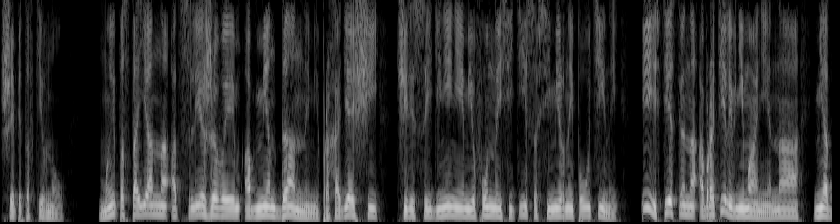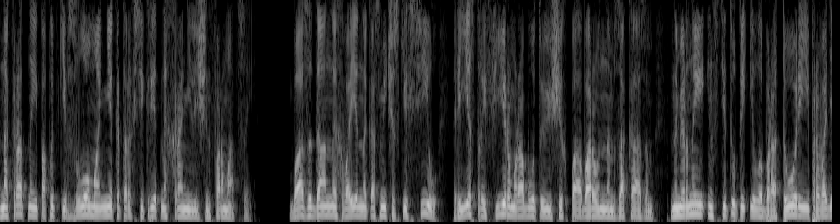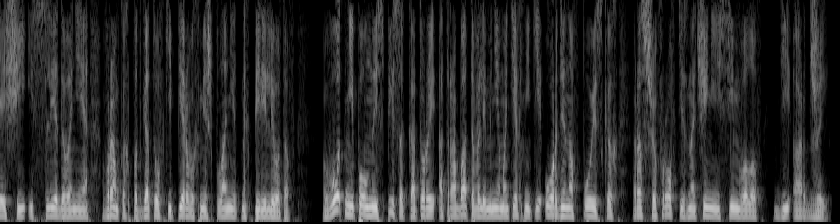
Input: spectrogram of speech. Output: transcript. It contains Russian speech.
Шепетов кивнул. Мы постоянно отслеживаем обмен данными, проходящий через соединение мюфонной сети со всемирной паутиной, и, естественно, обратили внимание на неоднократные попытки взлома некоторых секретных хранилищ информации. Базы данных военно-космических сил, реестры фирм, работающих по оборонным заказам, номерные институты и лаборатории, проводящие исследования в рамках подготовки первых межпланетных перелетов – вот неполный список, который отрабатывали мнемотехники Ордена в поисках расшифровки значений символов DRG.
